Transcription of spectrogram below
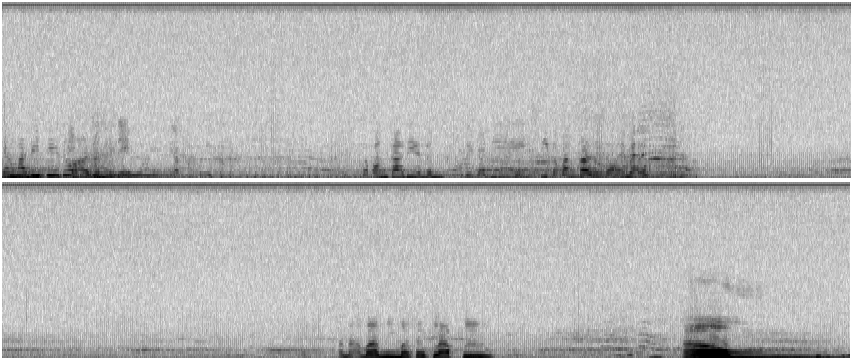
yang madisi tu. Dia kat pangkal dia lem- dia jadi isi kat pangkal dia tau. Hemat eh. Anak mami makan kelapa. Aum.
